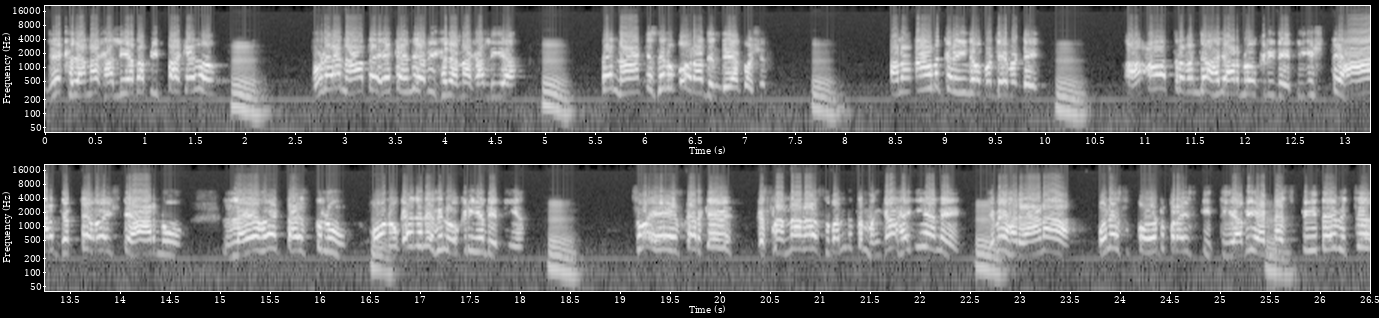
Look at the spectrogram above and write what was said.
ਜੇ ਖਜ਼ਾਨਾ ਖਾਲੀ ਆ ਤਾਂ ਪੀਪਾ ਕਹਿ ਦੋ। ਹੂੰ। ਹੁਣ ਇਹ ਨਾ ਤਾਂ ਇਹ ਕਹਿੰਦੇ ਆ ਵੀ ਖਜ਼ਾਨਾ ਖਾਲੀ ਆ। ਹੂੰ। ਤੇ ਨਾ ਕਿਸੇ ਨੂੰ ਭੋਰਾ ਦਿੰਦੇ ਆ ਕੁਛ। ਹੂੰ। ਐਲਾਨ ਕਰੀ ਜਾਓ ਵੱਡੇ ਵੱਡੇ ਹੂੰ। ਆ ਆ 53000 ਨੌਕਰੀ ਦੇਤੀ ਇਸ਼ਤਿਹਾਰ ਦਿੱਤੇ ਹੋਏ ਇਸ਼ਤਿਹਾਰ ਨੂੰ ਲਏ ਹੋਏ ਟੈਸਟ ਨੂੰ ਉਹਨੂੰ ਕਹਿੰਦੇ ਨੇ ਅਸੀਂ ਨੌਕਰੀਆਂ ਦੇਤੀਆਂ। ਹੂੰ। ਸੋ ਇਹ ਇਸ ਕਰਕੇ ਕਿਸਾਨਾਂ ਨਾਲ ਸੰਬੰਧਿਤ ਮੰਗਾਂ ਹੈਗੀਆਂ ਨੇ। ਜਿਵੇਂ ਹਰਿਆਣਾ ਉਹਨੇ ਸਪੋਰਟ ਪ੍ਰਾਈਸ ਕੀਤੀ ਆ ਵੀ ਐਮਐਸਪੀ ਦੇ ਵਿੱਚ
